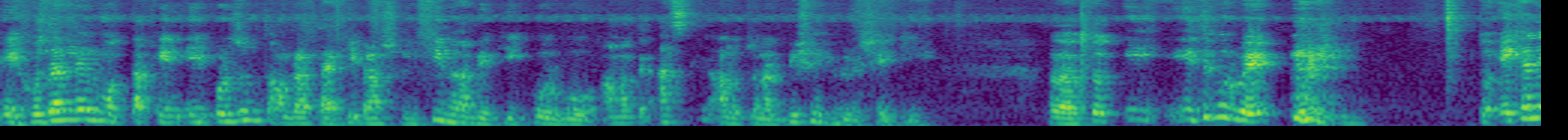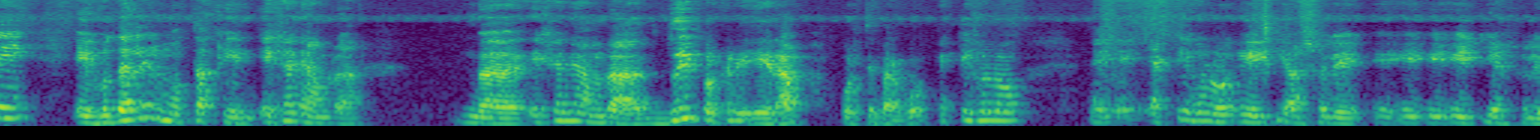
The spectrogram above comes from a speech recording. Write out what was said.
এই হুদাল্লিল মোত্তাকিন এই পর্যন্ত আমরা তারকিব আসলে কীভাবে কি করব? আমাদের আজকের আলোচনার বিষয় হলো আহ, তো ইতিপূর্বে তো এখানে এই হুদাল্লিল মোত্তাকিন এখানে আমরা এখানে আমরা দুই প্রকারের এরাব করতে পারব। একটি হলো একটি হলো এইটি আসলে এইটি আসলে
